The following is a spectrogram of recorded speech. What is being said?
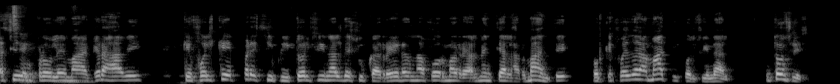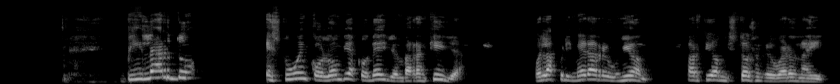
ha sido un problema grave que fue el que precipitó el final de su carrera de una forma realmente alarmante, porque fue dramático el final. Entonces, Bilardo estuvo en Colombia con ellos, en Barranquilla. Fue la primera reunión, partido amistoso que jugaron ahí.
